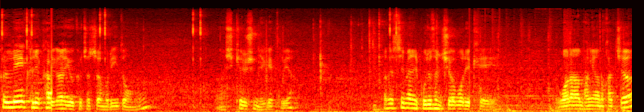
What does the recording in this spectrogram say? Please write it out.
클릭 클릭하기가 이 교차점으로 이동 어, 시켜주시면 되겠고요. 다 됐으면 보조선 지워버리 오케이 원하는 방향으로 갔죠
